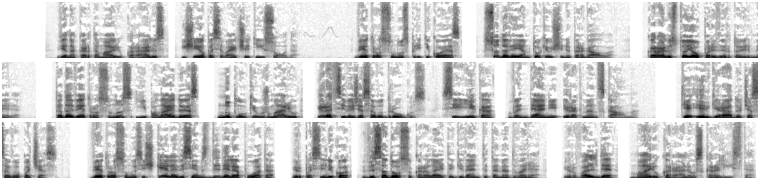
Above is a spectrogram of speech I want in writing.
Vieną kartą Marių karalius išėjo pasivaikščioti į sodą. Vėtros sunus pritikojęs sudavė jam to kiaušiniu per galvą. Karalius to jau parvirto ir mirė. Tada Vėtros sunus jį palaidojęs, nuplaukė už Marių ir atsivežė savo draugus – Sėjiką, Vandenį ir Akmens kalną. Tie irgi rado čia savo pačias. Vėtros sunus iškėlė visiems didelę puotą ir pasiliko visado su karalaitė gyventi tame dvare ir valdė Marių karaliaus karalystę.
